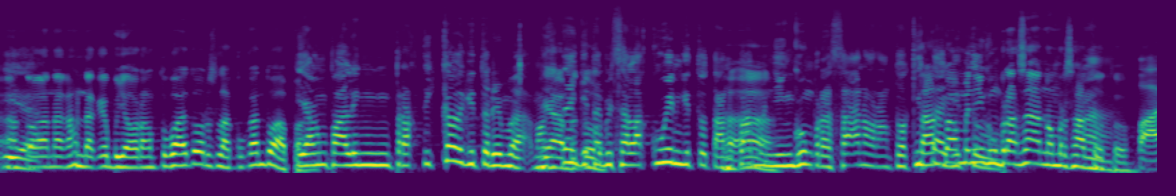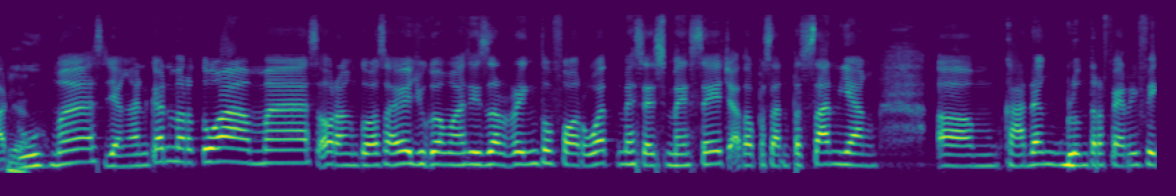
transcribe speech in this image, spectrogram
Iya. atau anak-anak yang punya orang tua itu harus lakukan tuh apa? yang paling praktikal gitu deh Mbak. Maksudnya Ya, betul. kita bisa lakuin gitu tanpa Ha-ha. menyinggung perasaan orang tua kita Tanpa gitu. menyinggung perasaan nomor satu Nah. tuh. Waduh mas, jangankan mertua mas, orang tua saya juga masih sering tuh forward message-message atau pesan-pesan yang em, kadang belum terverifikasi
